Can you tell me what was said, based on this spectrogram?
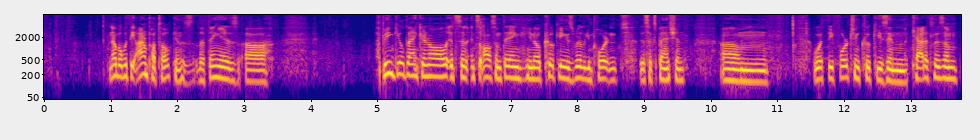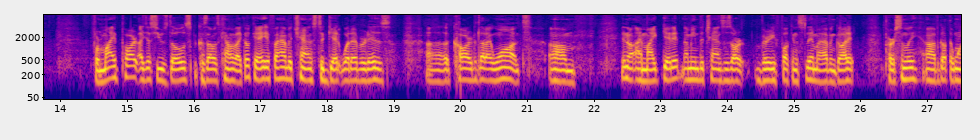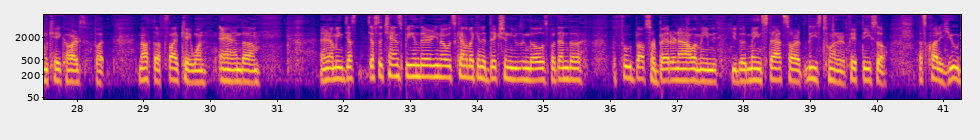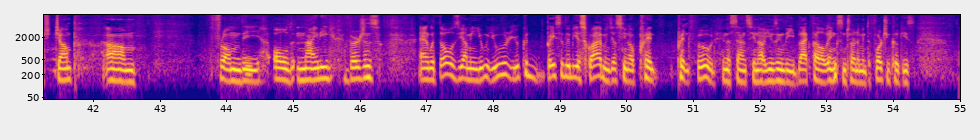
no, but with the Ironpaw tokens, the thing is, uh, being guild banker and all, it's an it's an awesome thing. You know, cooking is really important. This expansion, um, with the fortune cookies in Cataclysm, for my part, I just use those because I was kind of like, okay, if I have a chance to get whatever it is, uh, card that I want, um, you know, I might get it. I mean, the chances are very fucking slim. I haven't got it personally. I've got the 1K cards, but not the 5K one. And um, and I mean, just just a chance being there, you know, it's kind of like an addiction using those. But then the the food buffs are better now. I mean, you, the main stats are at least 250, so that's quite a huge jump um, from the old 90 versions. And with those, I mean, you you you could basically be a scribe and just you know print print food in a sense, you know, using the Blackfallow inks and turn them into fortune cookies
